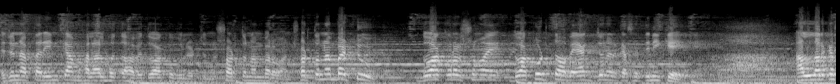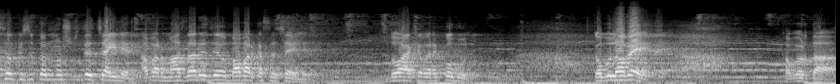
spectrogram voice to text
এজন্য আপনার ইনকাম হালাল হতে হবে দোয়া কবুলের জন্য। শর্ত নাম্বার ওয়ান শর্ত নাম্বার টু দোয়া করার সময় দোয়া করতে হবে একজনের কাছে, তিনি কে? আল্লাহর কাছেও কিছুক্ষণ মসজিদে চাইলেন, আবার মাজারে যেও বাবার কাছে চাইলেন। দোয়া একেবারে কবুল। কবুল হবে? খবরদার।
